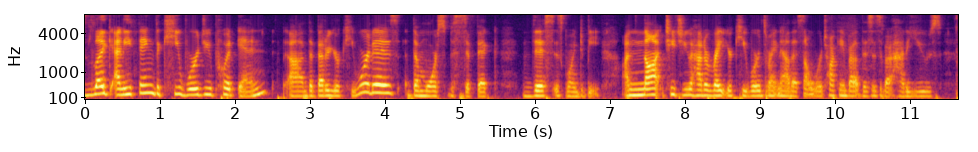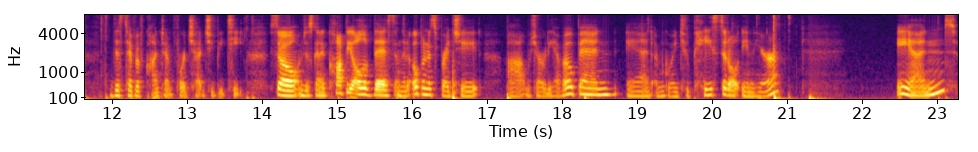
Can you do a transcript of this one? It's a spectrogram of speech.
like anything, the keyword you put in, uh, the better your keyword is, the more specific this is going to be. I'm not teaching you how to write your keywords right now. That's not what we're talking about. This is about how to use this type of content for ChatGPT. So I'm just going to copy all of this. I'm going to open a spreadsheet, uh, which I already have open, and I'm going to paste it all in here. And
